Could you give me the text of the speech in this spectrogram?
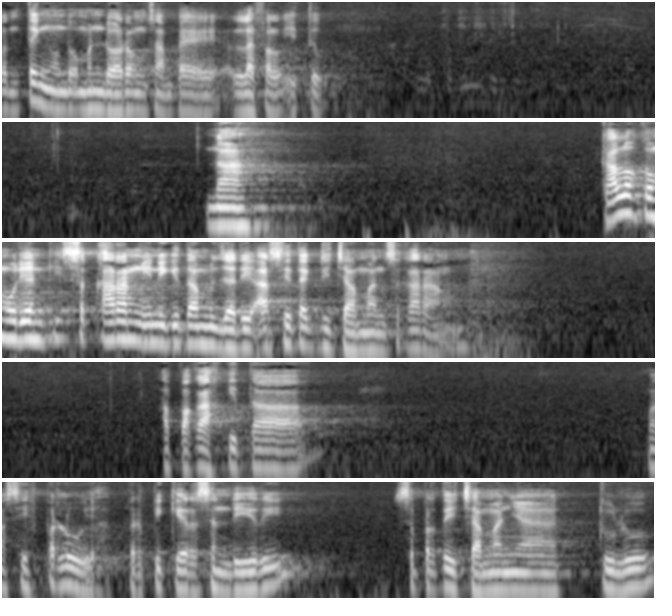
penting untuk mendorong sampai level itu. Nah, kalau kemudian sekarang ini kita menjadi arsitek di zaman sekarang, apakah kita masih perlu ya berpikir sendiri seperti zamannya dulu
